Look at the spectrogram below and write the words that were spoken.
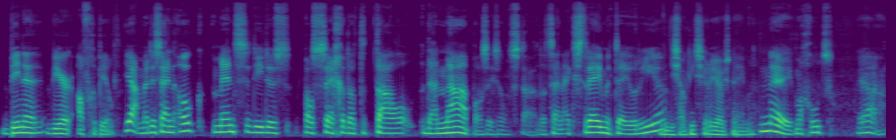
binnen weer afgebeeld. Ja, maar er zijn ook mensen die dus pas zeggen dat de taal daarna pas is ontstaan. Dat zijn extreme theorieën. Die zou ik niet serieus nemen. Nee, maar goed, ja.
